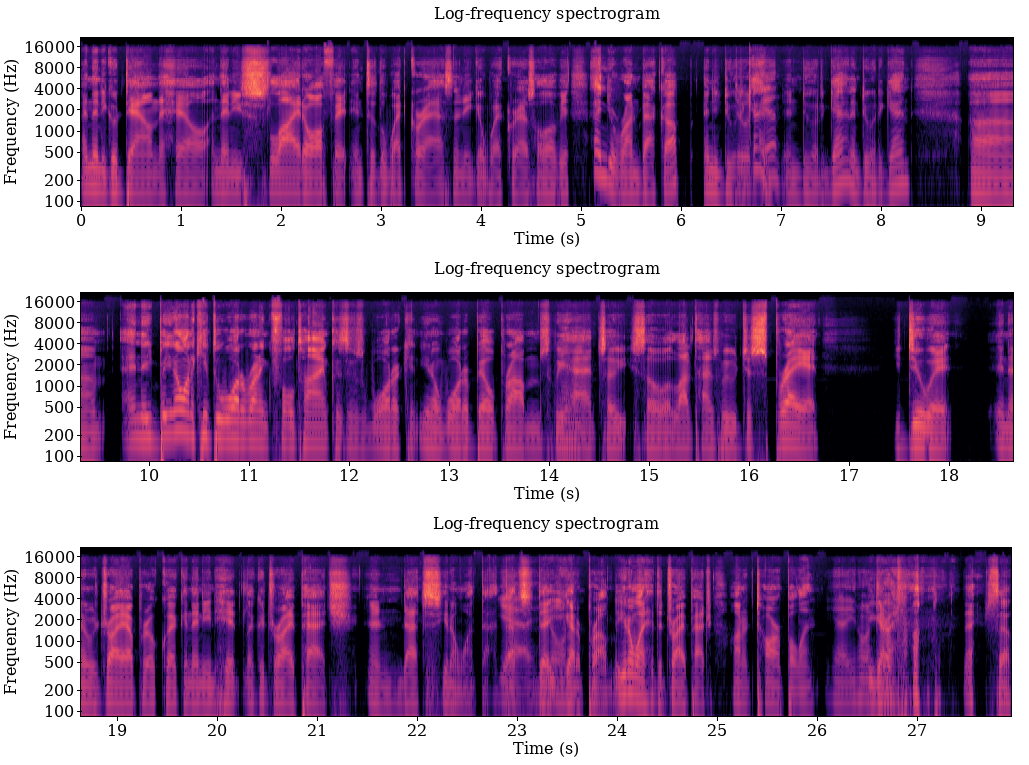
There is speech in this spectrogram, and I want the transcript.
And then you go down the hill and then you slide off it into the wet grass and then you get wet grass all over you and you run back up and you do, Do it, it again, again. and do it again and do it again. Um, and then, but you don't want to keep the water running full time because there was water, you know, water bill problems we Mhm. had. So, so a lot of times we would just spray it. You do it, and then it would dry up real quick, and then you'd hit like a dry patch, and that's you don't want that. Yeah, that's you that don't you got a problem. You don't want to hit the dry patch on a tarpaulin Yeah, you don't you want got to a problem there. So,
